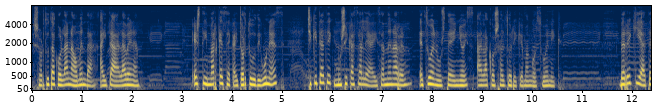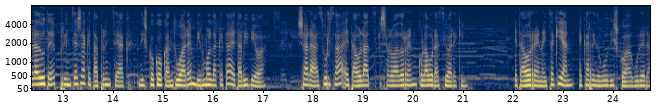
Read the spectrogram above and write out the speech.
sortutako lana omen da aita alabena. Esti Marquezek aitortu digunez, txikitatik musikazalea izan den arren, ez zuen uste inoiz halako saltorik emango zuenik. Berriki atera dute printzesak eta printzeak diskoko kantuaren birmoldaketa eta bideoa. Sara Azurza eta Olatz Salvadorren kolaborazioarekin. Eta horren aitzakian ekarri dugu diskoa gurera.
